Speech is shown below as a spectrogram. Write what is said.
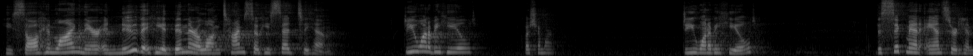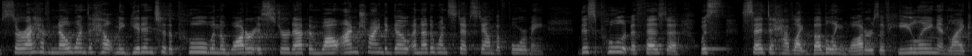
He saw him lying there and knew that he had been there a long time, so he said to him, "Do you want to be healed?" Question mark. Do you want to be healed? The sick man answered him, Sir, I have no one to help me get into the pool when the water is stirred up, and while I'm trying to go, another one steps down before me. This pool at Bethesda was said to have like bubbling waters of healing, and like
